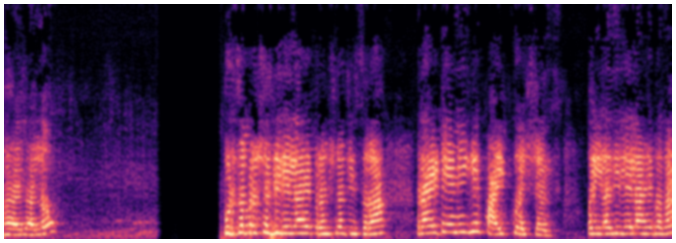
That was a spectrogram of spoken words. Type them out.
काय झालं? पुढचा प्रश्न दिलेला आहे प्रश्न तिसरा. राईट एनी हे फाईव्ह क्वेश्चन पहिला दिलेला आहे बघा.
